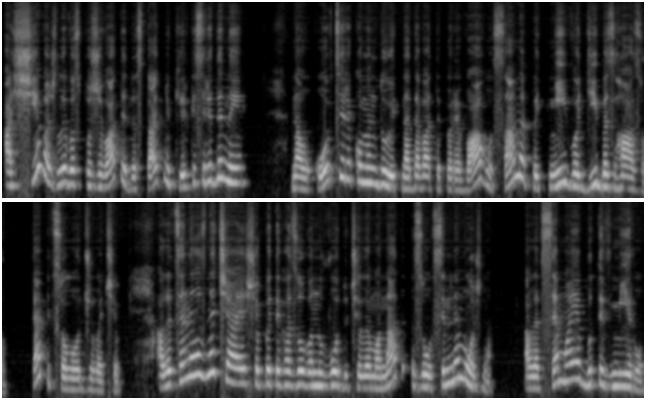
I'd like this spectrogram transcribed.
А ще важливо споживати достатню кількість рідини. Науковці рекомендують надавати перевагу саме питній воді без газу та підсолоджувачів. Але це не означає, що пити газовану воду чи лимонад зовсім не можна. Але все має бути в міру.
